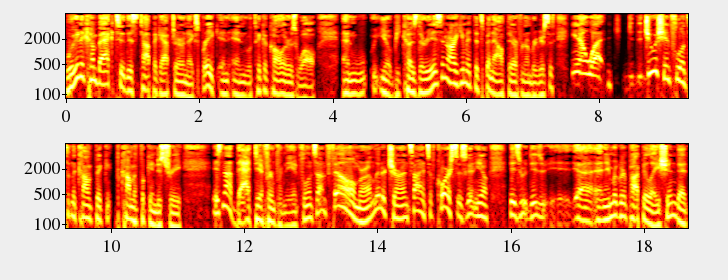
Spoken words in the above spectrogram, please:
We're going to come back to this topic after our next break and, and we'll take a caller as well. And, you know, because there is an argument that's been out there for a number of years says, you know what? The Jewish influence in the comic book, comic book industry is not that different from the influence on film or on literature and science. Of course, there's going to, you know, there's, there's uh, an immigrant population that,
